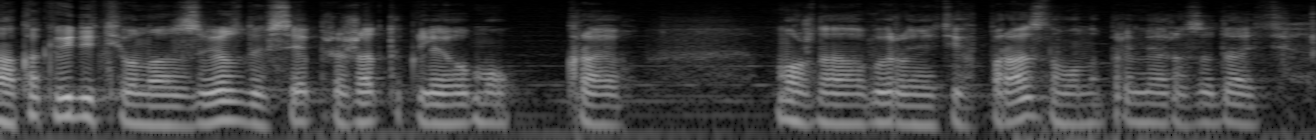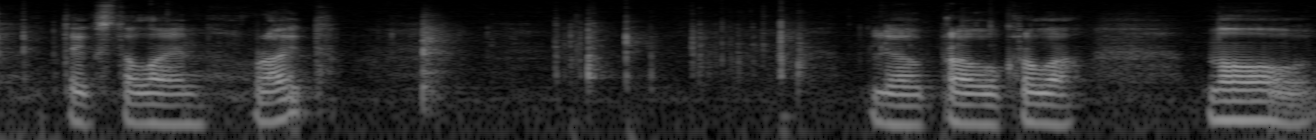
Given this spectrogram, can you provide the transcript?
А как видите, у нас звезды все прижаты к левому краю. Можно выровнять их по-разному, например, задать text align right для правого крыла. Но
